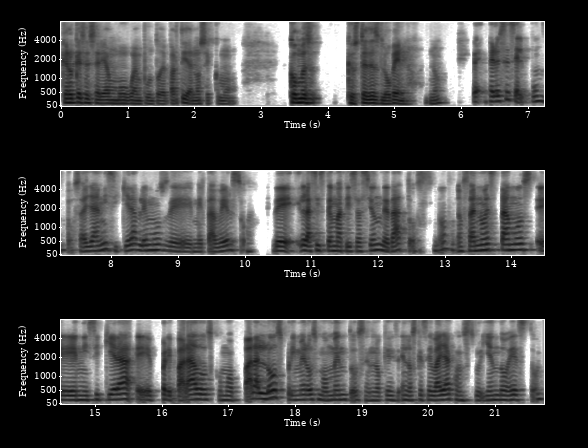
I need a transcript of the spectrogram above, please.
creo que ese sería un muy buen punto de partida. No sé cómo, cómo es que ustedes lo ven, ¿no? Pero ese es el punto, o sea, ya ni siquiera hablemos de metaverso. de la sistematización de datos, ¿no? O sea, no estamos eh, ni siquiera eh, preparados como para los primeros momentos en, lo que, en los que se vaya construyendo esto.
